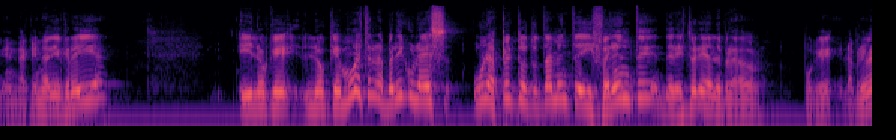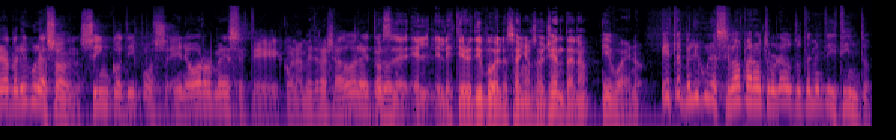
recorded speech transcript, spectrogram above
en la que nadie creía. Y lo que, lo que muestra la película es un aspecto totalmente diferente de la historia del depredador. Porque la primera película son cinco tipos enormes, este, con ametralladoras, esto, lo Entonces, otro. el, el estereotipo de los años 80, ¿no? Y bueno, esta película se va para otro lado totalmente distinto.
